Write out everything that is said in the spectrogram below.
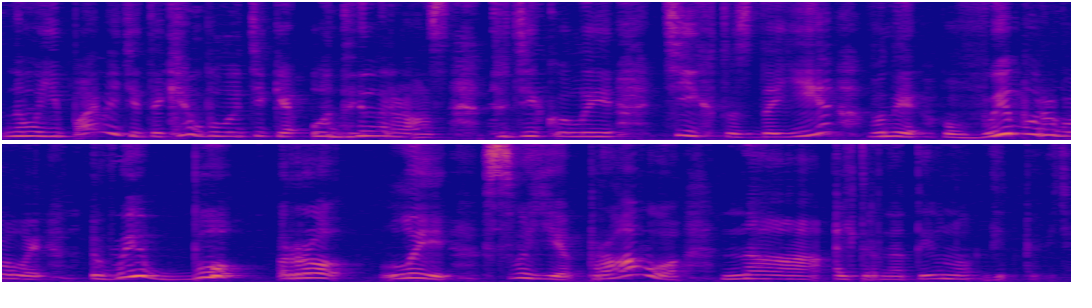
на моїй пам'яті таке було тільки один раз. Тоді, коли ті, хто здає, вони виборювали, вибороли своє право на альтернативну відповідь.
